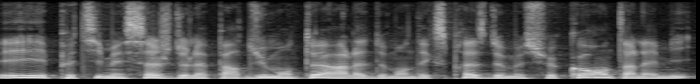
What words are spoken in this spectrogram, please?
Et petit message de la part du monteur à la demande express de monsieur Corentin Lamy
